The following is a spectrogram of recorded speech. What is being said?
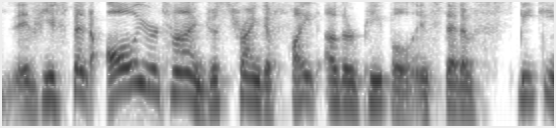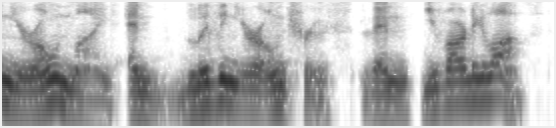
if you spend all your time just trying to fight other people instead of speaking your own mind and living your own truth, then you've already lost.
